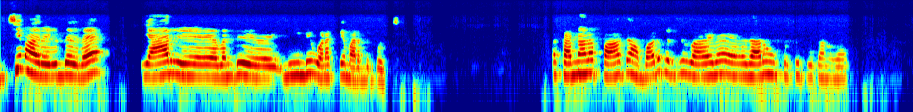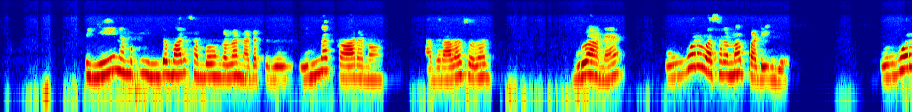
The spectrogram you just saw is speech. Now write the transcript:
நிச்சயமாக அதில் இருந்ததில் யார் வந்து நீண்டு உனக்கே மறந்து போச்சு. கண்ணால் பார்த்து அவன் பாட்டுக்கு எடுத்து வாயில எல்லாரும் குடிச்சிட்டு இருக்கானுங்க. ஏன் நமக்கு இந்த மாதிரி சம்பவங்கள்லாம் நடக்குது? என்ன காரணம்? அதனால சொல்கிறேன் குரானை ஒவ்வொரு வசனமாக படிங்க. ஒவ்வொரு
